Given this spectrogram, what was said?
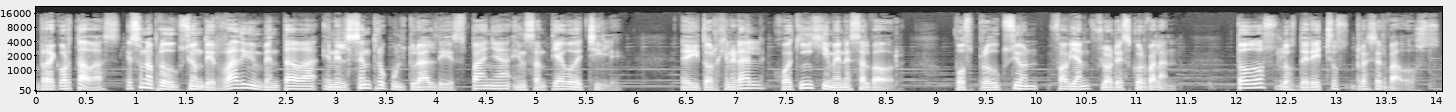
Recortadas es una producción de Radio Inventada en el Centro Cultural de España en Santiago de Chile. Editor general Joaquín Jiménez Salvador. Postproducción Fabián Flores Corbalán. Todos los derechos reservados.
